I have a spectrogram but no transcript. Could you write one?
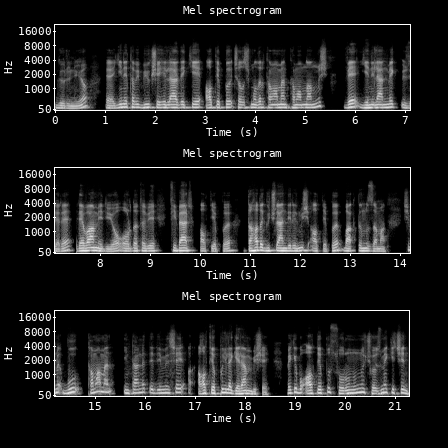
görünüyor. E, yine tabii büyük şehirlerdeki altyapı çalışmaları tamamen tamamlanmış ve yenilenmek üzere devam ediyor. Orada tabii fiber altyapı, daha da güçlendirilmiş altyapı baktığımız zaman. Şimdi bu tamamen internet dediğimiz şey altyapıyla gelen bir şey. Peki bu altyapı sorununu çözmek için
